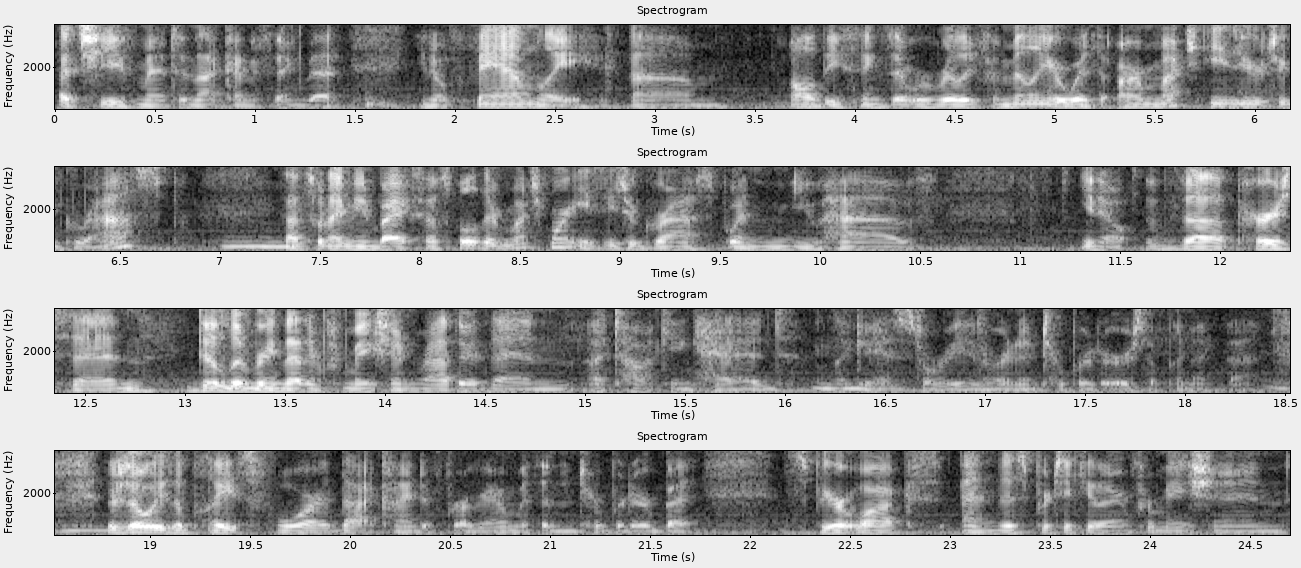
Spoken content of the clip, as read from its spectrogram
achievement and that kind of thing. That you know family, um, all these things that we're really familiar with are much easier to grasp. Mm-hmm. That's what I mean by accessible. They're much more easy to grasp when you have you know the person delivering mm-hmm. that information rather than a talking head mm-hmm. like a mm-hmm. historian or an interpreter or something like that mm-hmm. there's always a place for that kind of program with an interpreter but spirit walks and this particular information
